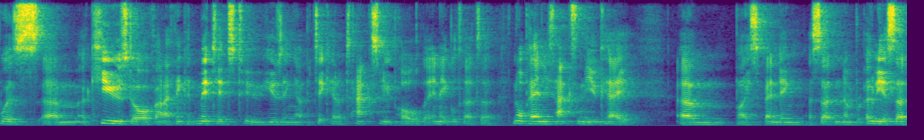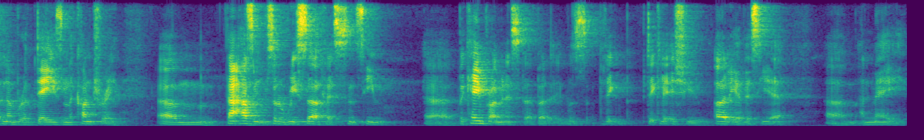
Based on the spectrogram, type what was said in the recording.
was um, accused of and I think admitted to using a particular tax loophole that enabled her to not pay any tax in the UK um, by spending a certain number only a certain number of days in the country. Um, that hasn't sort of resurfaced since he uh, became prime minister, but it was a particular, particular issue earlier this year, um, and may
